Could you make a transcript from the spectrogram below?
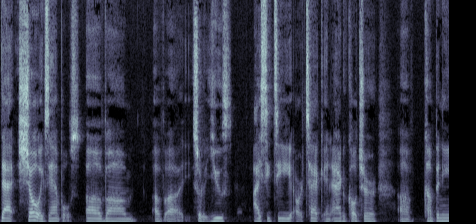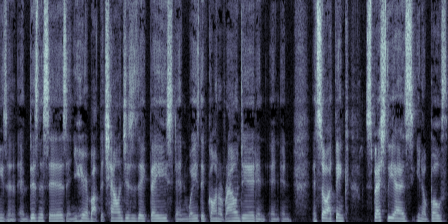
that show examples of um, of uh, sort of youth ICT or tech and agriculture uh, companies and, and, businesses, and you hear about the challenges they faced and ways they've gone around it, and and and and so I think, especially as you know, both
